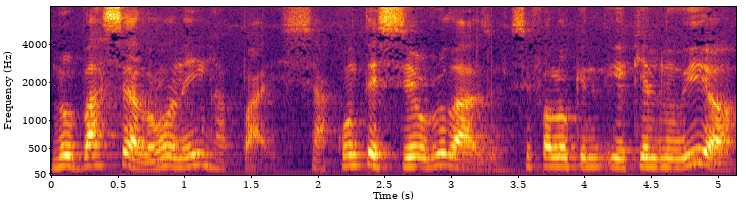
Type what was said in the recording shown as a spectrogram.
no Barcelona, hein, rapaz? Aconteceu, viu, Lázaro? Você falou que, que ele não ia, ó.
